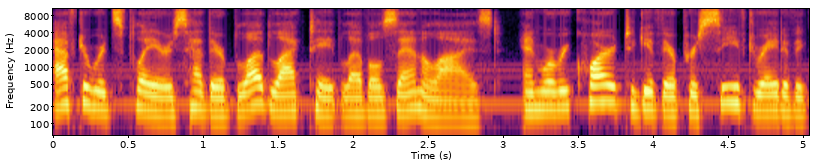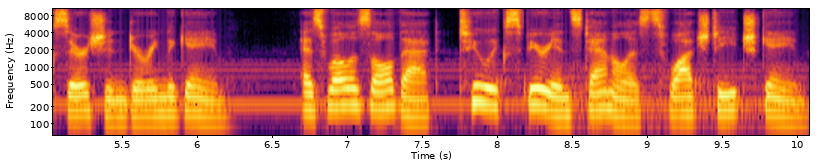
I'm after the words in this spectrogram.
Afterwards, players had their blood lactate levels analyzed and were required to give their perceived rate of exertion during the game. As well as all that, two experienced analysts watched each game.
